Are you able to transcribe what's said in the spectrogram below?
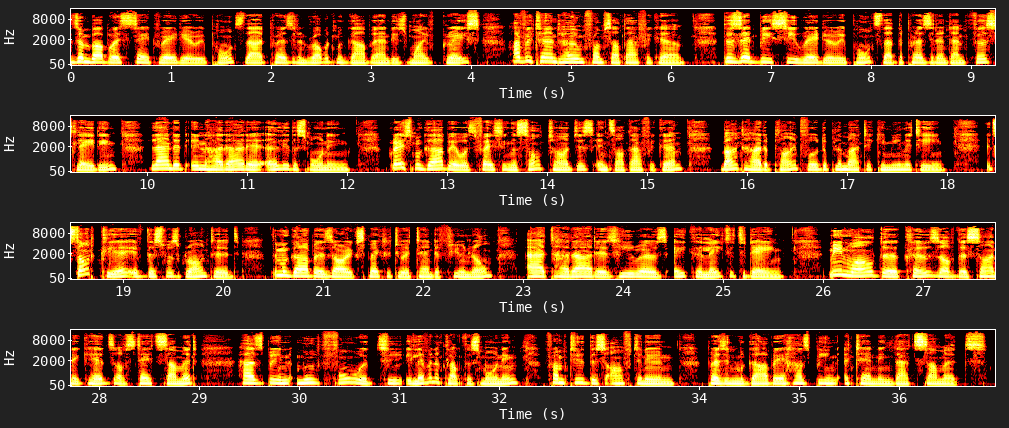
Zimbabwe State Radio reports that President Robert Mugabe and his wife Grace have returned home from South Africa. The ZBC radio reports that the President and First Lady landed in Harare early this morning. Grace Mugabe was facing assault charges in South Africa but had applied for diplomatic immunity. It's not clear if this was granted. The Mugabes are expected to attend a funeral at Harare's Heroes Acre later today. Meanwhile, the close of the SADC Heads of State Summit has been moved forward to 11 o'clock this morning from 2 this afternoon. President Mugabe has been attending that summit.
